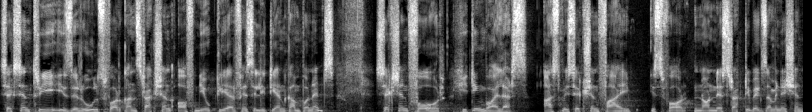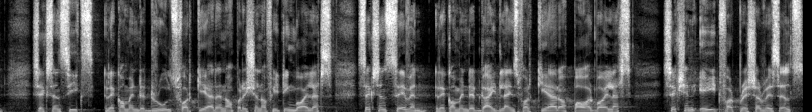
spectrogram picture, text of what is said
section 3 is the rules for construction of nuclear facility and components, section 4 heating boilers, ASME section 5 is for non-destructive examination. Section 6 recommended rules for care and operation of heating boilers. Section 7 recommended guidelines for care of power boilers. Section 8 for pressure vessels.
